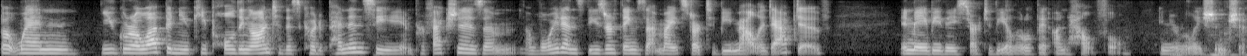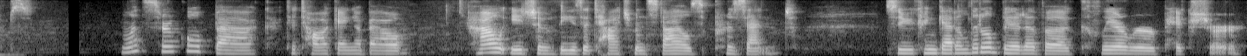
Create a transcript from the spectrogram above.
But when you grow up and you keep holding on to this codependency and perfectionism, avoidance, these are things that might start to be maladaptive. And maybe they start to be a little bit unhelpful in your relationships. let's circle back to talking about how each of these attachment styles present so you can get a little bit of a clearer picture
